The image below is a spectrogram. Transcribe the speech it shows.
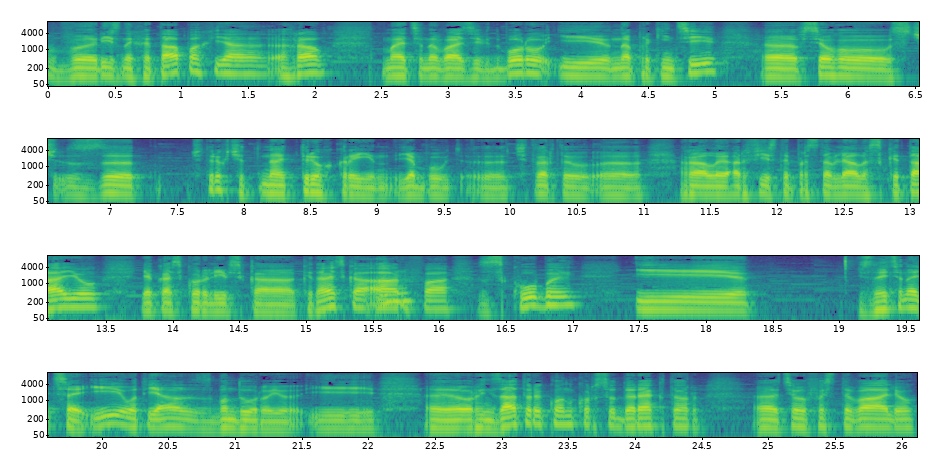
в різних етапах я грав, мається на увазі відбору, і наприкінці е, всього з, з чотирьох чи навіть трьох країн. Я був е, четвертою е, грали арфісти, представляли з Китаю, якась королівська китайська арфа, mm-hmm. з Куби і. Здається, навіть це. І от я з бандурою, і е, організатори конкурсу, директор цього фестивалю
